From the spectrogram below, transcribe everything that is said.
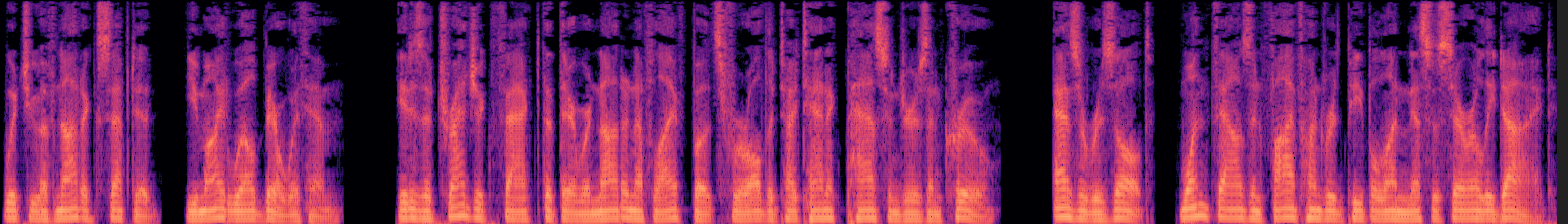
which you have not accepted, you might well bear with him. It is a tragic fact that there were not enough lifeboats for all the Titanic passengers and crew. As a result, 1,500 people unnecessarily died.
